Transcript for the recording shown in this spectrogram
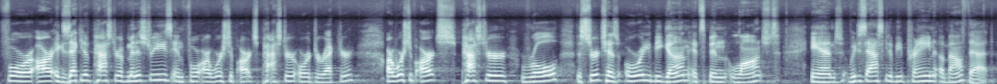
for our executive pastor of ministries and for our worship arts pastor or director. Our worship arts pastor role, the search has already begun, it's been launched. And we just ask you to be praying about that.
